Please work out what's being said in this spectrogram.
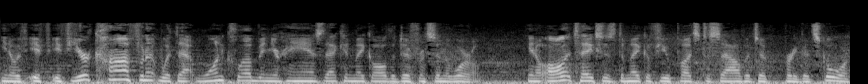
you know, if, if if you're confident with that one club in your hands, that can make all the difference in the world. You know, all it takes is to make a few putts to salvage a pretty good score.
